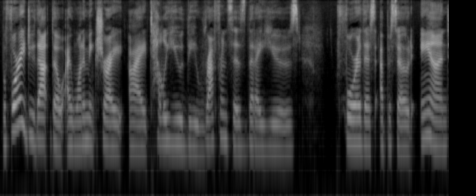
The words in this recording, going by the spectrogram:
Before I do that, though, I want to make sure I, I tell you the references that I used for this episode and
